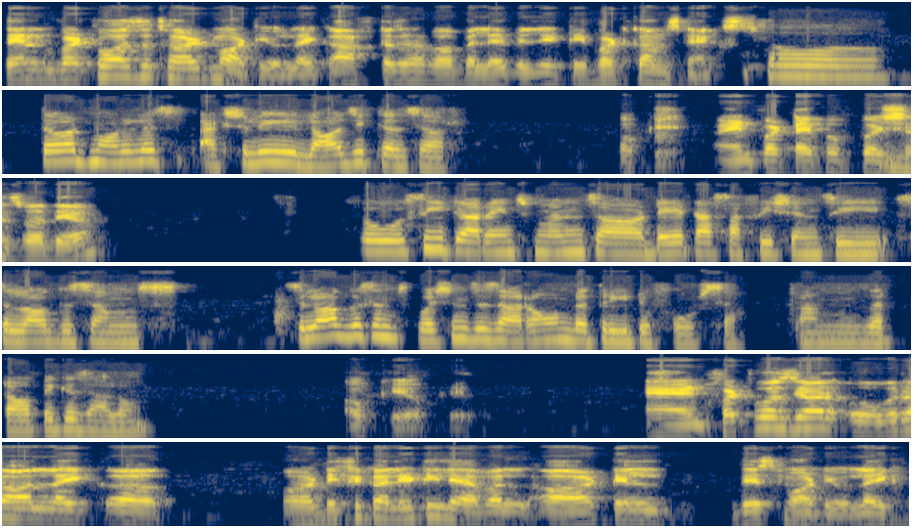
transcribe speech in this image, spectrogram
Then what was the third module? Like after the availability, what comes next? So third module is actually logical, sir. Okay. And what type of questions were there? So seat arrangements, uh, data sufficiency, syllogisms. Syllogisms questions is around the three to four, sir. From the topic is alone. Okay, okay. And what was your overall like uh, uh, difficulty level uh, till this module? Like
